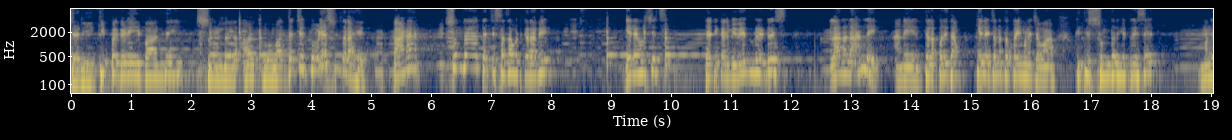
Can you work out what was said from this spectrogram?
जरी की पगडी बांधे सुंदर आखोवा ज्याचे डोळे सुंदर आहेत. पाना सुंदर त्याची सजावट करावी. गेल्या वर्षीच त्या ठिकाणी मी वेगवेगळे ड्रेस लालाला आणले आणि त्याला परिधान केल्याच्यानंतर ताई म्हणायच्या वा किती सुंदर हे ड्रेस आहेत मग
